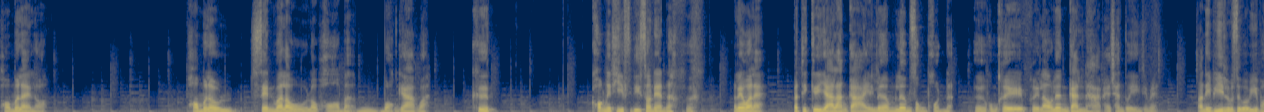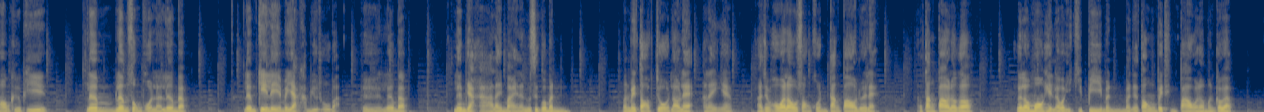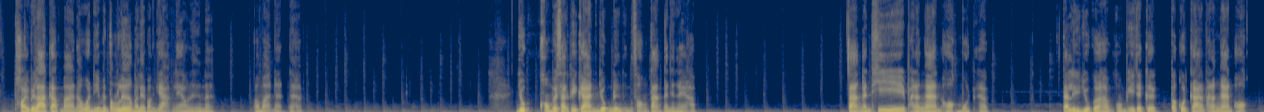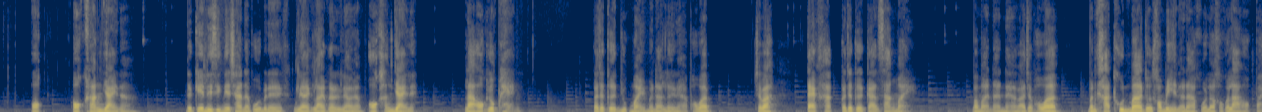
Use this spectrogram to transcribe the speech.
พร้อมเมื่อไหร่เหรอ พร้อมเมื่อเราเซนส์ว่าเราเราพร้อมอะบอกยากว่ะ คือ cognitive dissonance นะเขาเรียกว่าอะไร ปฏิกิริยาร่างกายเริ่มเริ่มส่งผลอะเออผมเคยเคยเล่าเรื่องการหาแพชชั่นตัวเองใช่ไหมตอนนี้พี่รู้สึกว่าพี่พร้อมคือพี่เริ่มเริ่มส่งผลแล้วเริ่มแบบ เริ่มเกเรไม่อยากทำ YouTube อะเออเริ่มแบบเริ่มอยากหาอะไรใหม่แล้วรู้สึกว่ามันมันไม่ตอบโจทย์เราและอะไรเงี้ยอาจจะเพราะว่าเราสองคนตั้งเป้าด้วยแหละ เราตั้งเป้าแล้วก็เออเรามองเห็นแล้วว่าอีกกี่ปีมันมันจะต้องไปถึงเป้าแล้วมันก็แบบ ถอยเวลากลับมานะวันนี้มันต้องเริ่มอะไรบางอย่างแล้วนั่นนะประมาณนั้นนะครับ ยุคของบริษัทพิการยุคหนึ่งถึงสองต่างกันยังไงครับ ต่างกันที่พนักงานออกหมดครับ แต่ละยุคครับของพี่จะเกิดปรากฏการณ์พนักงานออกออกออกครั้งใหญ่นะ The Great Resignation นะพูดไปในไลฟ์ครั้งที่แล้วนะออกครั้งใหญ่เลยลาออกยกแผง ก็จะเกิดยุคใหม่เมื่อนั้นเลยนะครับเพราะว่า ใช่ปะแตกหักก็จะเกิดการสร้างใหม่ประมาณนั้นนะครับ อาจจะเพราะว่ามันขาดทุนมากจนเขาไม่เห็นอนาคตแล้วเขาก็ลาออกไป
